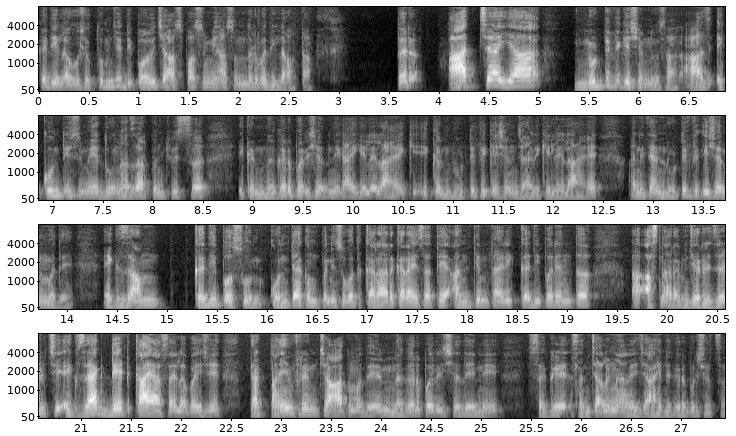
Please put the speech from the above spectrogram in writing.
कधी लागू शकतो. म्हणजे दीपावलीच्या आसपास मी हा संदर्भ दिला होता. तर आजच्या या नोटिफिकेशननुसार आज एकोणतीस मे दोन हजार पंचवीसचं एक नगर परिषदने काय केलेलं आहे की एक नोटिफिकेशन जारी केलेलं आहे. आणि त्या नोटिफिकेशनमध्ये एक्झाम कधीपासून कोणत्या कंपनीसोबत करार करायचा ते अंतिम तारीख कधीपर्यंत असणार आहे. म्हणजे रिझल्टची एक्झॅक्ट डेट काय असायला पाहिजे त्या टाईम फ्रेमच्या आतमध्ये नगर परिषदेने सगळे संचालनालय जे आहे नगर परिषदचं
